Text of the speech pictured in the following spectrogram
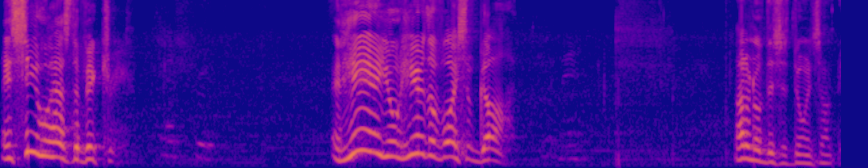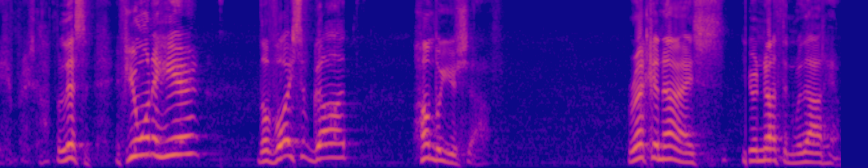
and see who has the victory. And here you'll hear the voice of God. I don't know if this is doing something, Praise God. but listen, if you want to hear the voice of God, humble yourself. Recognize you're nothing without Him.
